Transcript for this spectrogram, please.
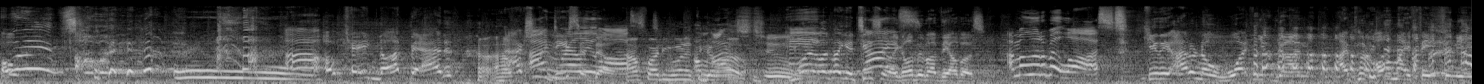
Oh. Ah, okay, not bad. Actually I'm decent really though. How far do you want it to go up? You want to look like a t-shirt, like a little bit above the elbows. I'm a little bit lost. Keely, I don't know what you've done. I put all my faith in you.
